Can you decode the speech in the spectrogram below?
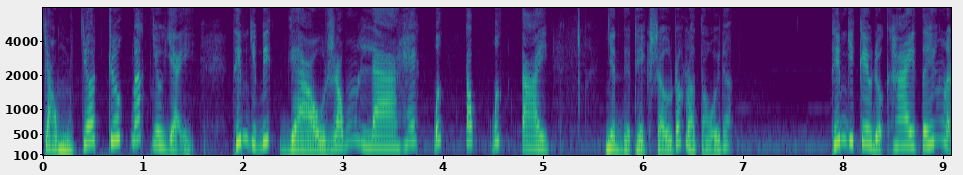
chồng chết trước mắt như vậy, thím chỉ biết gào rống, la hét, bứt tóc, bứt tai. Nhìn thì thiệt sự rất là tội đó. Thím chỉ kêu được hai tiếng là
